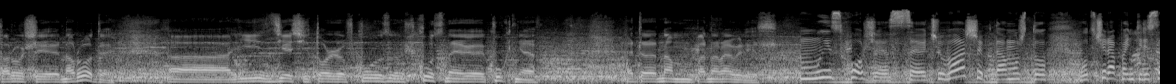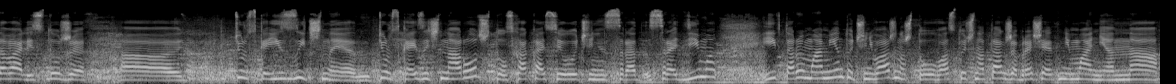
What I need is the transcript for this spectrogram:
хорошие народы. Э, и здесь тоже вкус, вкусная кухня. Это нам понравилось. Мы схожи с Чувашей, потому что вот вчера поинтересовались тоже э, тюркскоязычный, тюркскоязычный народ, что с Хакасией очень сродимо. И второй момент, очень важно, что у вас точно так же обращают внимание на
